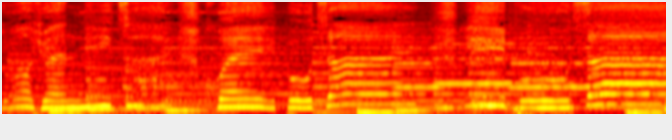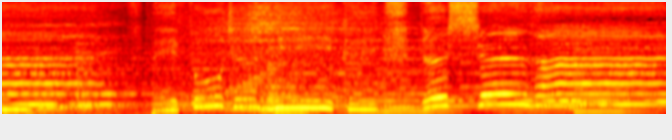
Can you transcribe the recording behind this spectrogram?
多远你才会不在，已不在，背负着你给的深爱，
